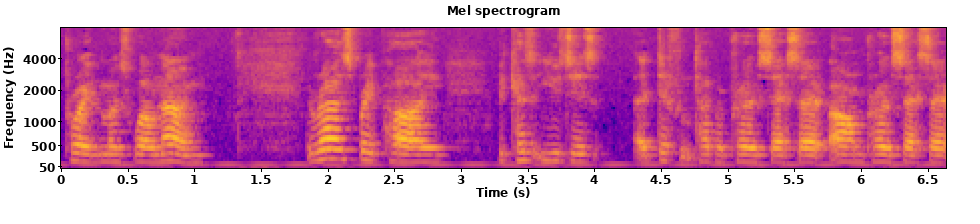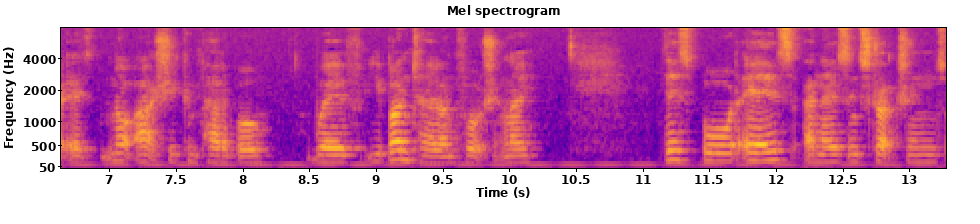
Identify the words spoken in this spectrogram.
probably the most well known. The Raspberry Pi, because it uses a different type of processor, ARM processor, it's not actually compatible with Ubuntu unfortunately. This board is, and there's instructions,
